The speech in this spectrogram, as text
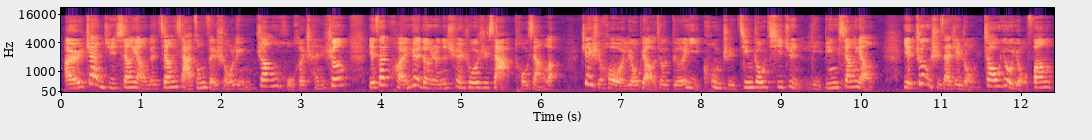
而占据襄阳的江夏宗贼首领张虎和陈升，也在蒯越等人的劝说之下投降了。这时候，刘表就得以控制荆州七郡，理兵襄阳。也正是在这种招诱有方、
